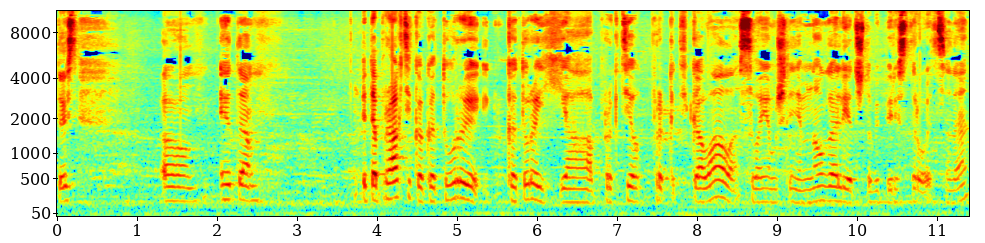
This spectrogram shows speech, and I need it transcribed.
То есть э, это это практика, которой, которой я практиковала свое мышление много лет, чтобы перестроиться, да,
